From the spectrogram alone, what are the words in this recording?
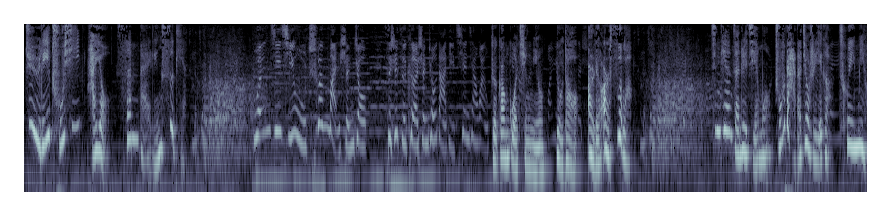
距离除夕还有。三百零四天，闻鸡起舞，春满神州。此时此刻，神州大地千家万户。这刚过清明，又到二零二四了。今天咱这节目主打的就是一个催命。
